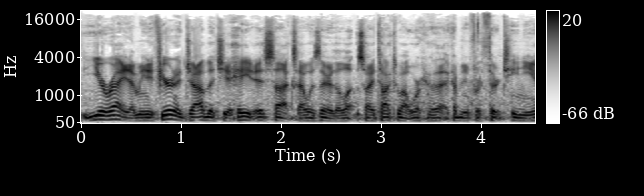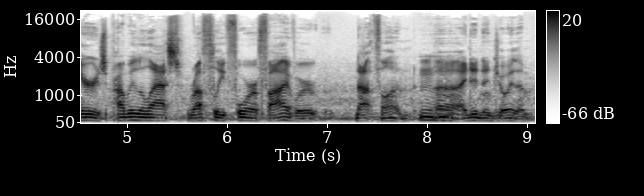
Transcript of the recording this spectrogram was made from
you're right. I mean, if you're in a job that you hate, it sucks. I was there. The, so I talked about working at that company for 13 years. Probably the last roughly four or five were not fun. Mm-hmm. Uh, I didn't enjoy them,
